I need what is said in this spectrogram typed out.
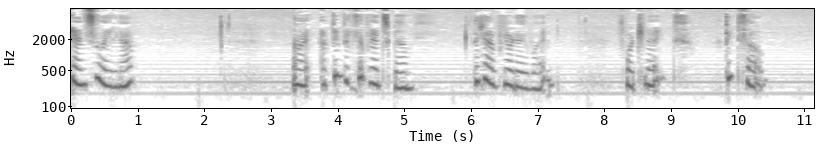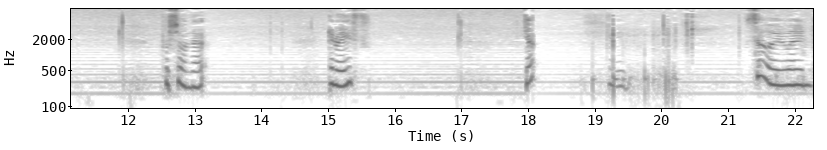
And Selena. Alright, I think that's it for Instagram. I have your day one for tonight. I think so. For sure that. Anyways. Yep. So, um,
